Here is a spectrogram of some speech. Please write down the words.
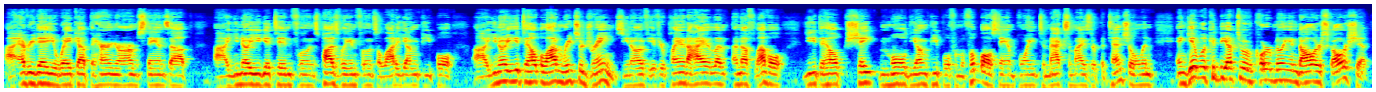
Uh, every day you wake up, the hair on your arm stands up. Uh, you know, you get to influence, positively influence a lot of young people. Uh, you know, you get to help a lot of them reach their dreams. You know, if, if you're playing at a high le- enough level, you get to help shape and mold young people from a football standpoint to maximize their potential and, and get what could be up to a quarter million dollar scholarship.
